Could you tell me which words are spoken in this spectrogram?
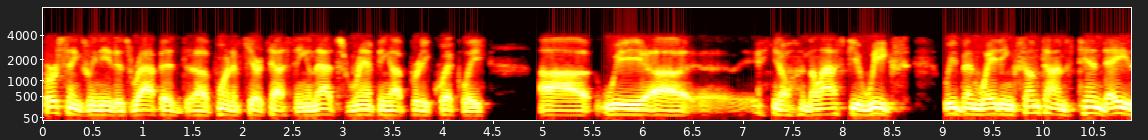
first things we need is rapid uh, point of care testing, and that's ramping up pretty quickly. Uh, we, uh, you know, in the last few weeks, we've been waiting sometimes 10 days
